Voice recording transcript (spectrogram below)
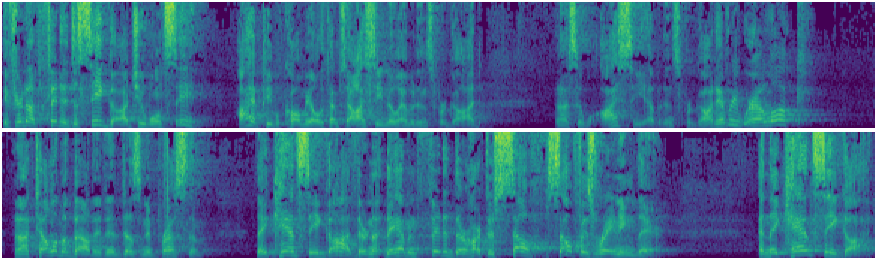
If you're not fitted to see God, you won't see Him. I have people call me all the time and say, I see no evidence for God. And I say, Well, I see evidence for God everywhere I look. And I tell them about it, and it doesn't impress them. They can't see God. They're not, they haven't fitted their heart. Their self, self is reigning there. And they can't see God.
